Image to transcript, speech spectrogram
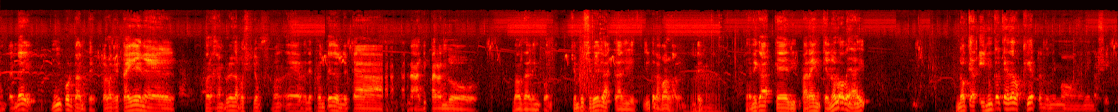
¿Me entendéis? Muy importante. Todo lo que está ahí en el, por ejemplo, en la posición eh, de frente donde está la- disparando los delincuentes. Siempre se ve la, la dirección de la bala, ¿me entendéis? Tenéis que, en que no lo veáis no que- y nunca quedaros quietos en el mismo, en el mismo sitio.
